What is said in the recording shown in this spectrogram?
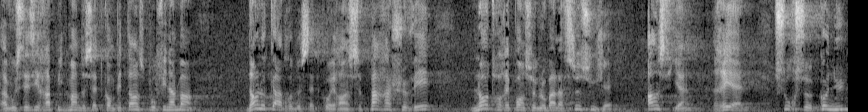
à vous saisir rapidement de cette compétence pour finalement, dans le cadre de cette cohérence, parachever notre réponse globale à ce sujet ancien réelle, source connue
